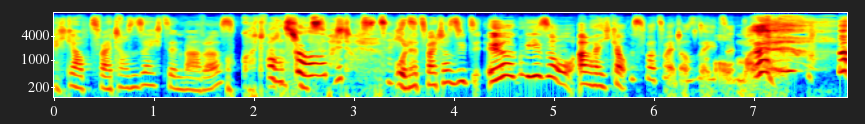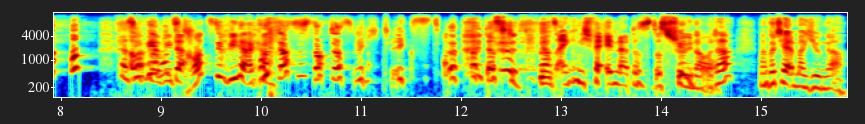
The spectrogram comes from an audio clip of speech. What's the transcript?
Ich glaube, 2016 war das. Oh Gott, war das schon 2016? Oder 2017. Irgendwie so. Aber ich glaube, es war 2016. Oh Mann. Da Aber wir haben wieder. trotzdem wiedererkannt. Das ist doch das Wichtigste. Das stimmt. Wir haben uns eigentlich nicht verändert. Das ist das Schöne, Genau. oder? Man wird ja immer jünger.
